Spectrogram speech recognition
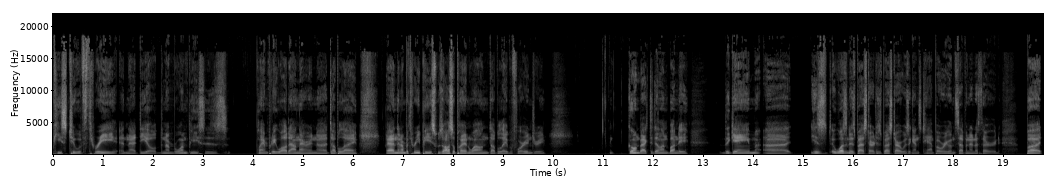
piece two of three in that deal. The number one piece is playing pretty well down there in uh, Double A, and the number three piece was also playing well in Double A before injury. Going back to Dylan Bundy, the game, uh, his it wasn't his best start. His best start was against Tampa, where he went seven and a third. But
